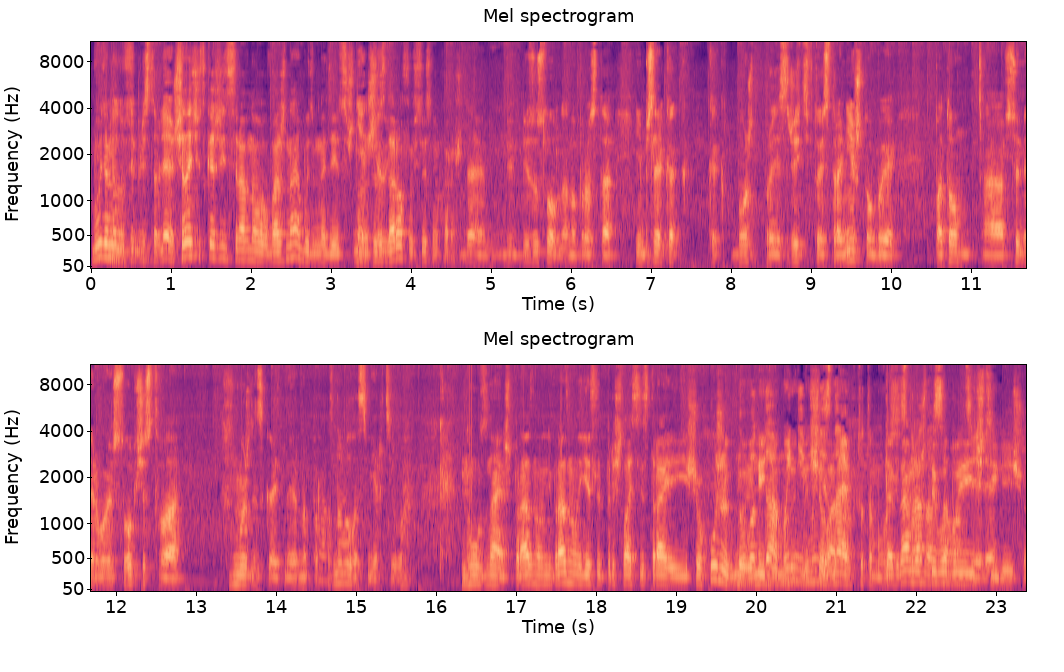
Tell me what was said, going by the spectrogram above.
будем... Ну, ну, ты представляешь, Человеческая жизнь все равно важна, будем надеяться, что Нет, он жив чело- здоров и все с ним хорошо. Да, бе- безусловно, но просто я не представляю, как, как может произойти в той стране, чтобы потом все мировое сообщество, можно сказать, наверное, праздновало смерть его. Ну, знаешь, праздновал, не праздновал, если пришла сестра и еще хуже Ну бы вот да, мы не, мы не начала, знаем, кто там его Тогда, сестра может, на его самом бы и деле. чтили еще.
